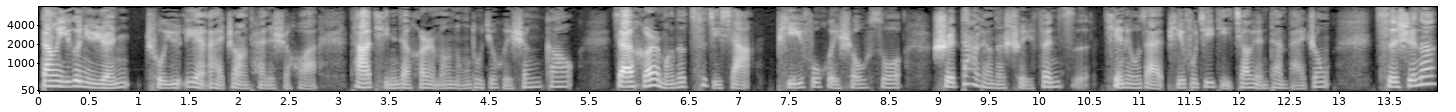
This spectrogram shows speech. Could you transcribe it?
当一个女人处于恋爱状态的时候啊，她体内的荷尔蒙浓度就会升高，在荷尔蒙的刺激下，皮肤会收缩，使大量的水分子停留在皮肤基底胶原蛋白中。此时呢。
